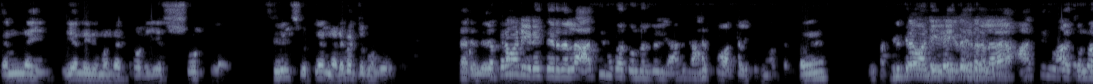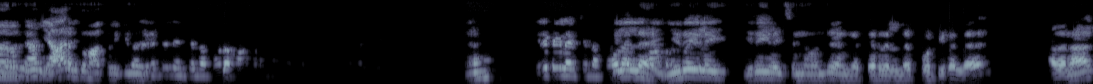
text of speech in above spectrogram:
சென்னை உயர்நீதிமன்றத்தினுடைய ஷூட்ல சிவில் ஷூட்ல நடைபெற்றுக் கொண்டிருக்கு விக்கிரவாண்டி இடைத்தேர்தல்ல அதிமுக தொண்டர்கள் யாருக்கு யாருக்கு வாக்களிக்கணும்? விக்கிரவாண்டி இடைத்தேர்தல்ல அதிமுக தொண்டர்கள் யாருக்கு இல்ல இல்ல. இரு இலை இரு இலை சின்னம் வந்து அங்க தேர்தலில் போட்டியிடல. அதனால்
